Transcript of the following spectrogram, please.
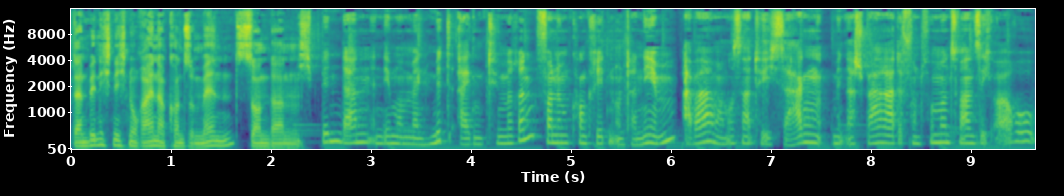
Dann bin ich nicht nur reiner Konsument, sondern ich bin dann in dem Moment Miteigentümerin von einem konkreten Unternehmen. Aber man muss natürlich sagen, mit einer Sparrate von 25 Euro,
